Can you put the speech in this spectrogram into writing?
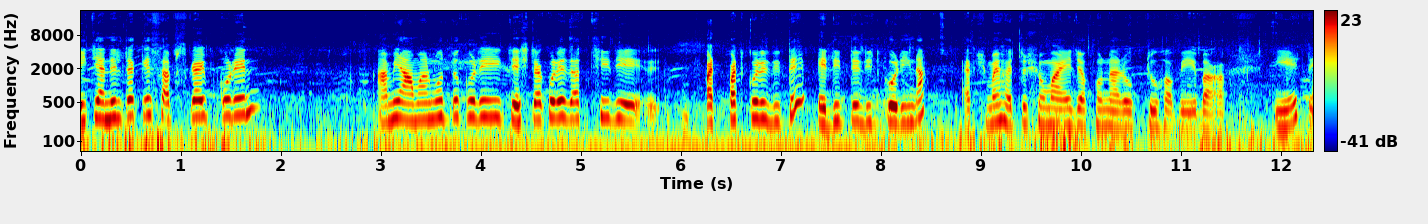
এই চ্যানেলটাকে সাবস্ক্রাইব করেন। আমি আমার মতো করেই চেষ্টা করে যাচ্ছি যে পাট পাট করে দিতে এডিট টেডিট করি না। একসময় হয়তো সময় যখন আরও একটু হবে বা ইয়ে তো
